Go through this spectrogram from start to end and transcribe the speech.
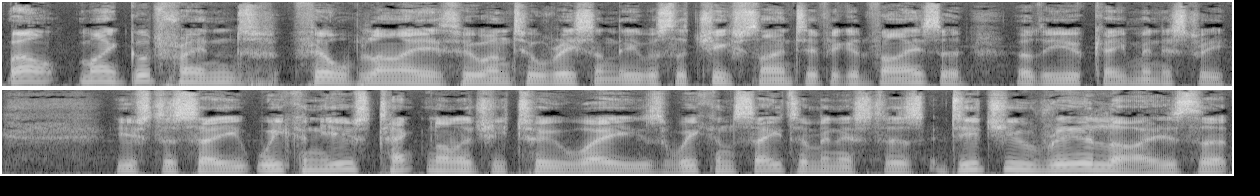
Well, my good friend Phil Blythe, who until recently was the chief scientific advisor of the UK ministry, used to say, We can use technology two ways. We can say to ministers, Did you realize that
